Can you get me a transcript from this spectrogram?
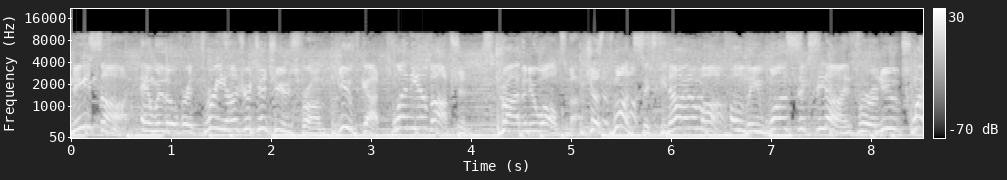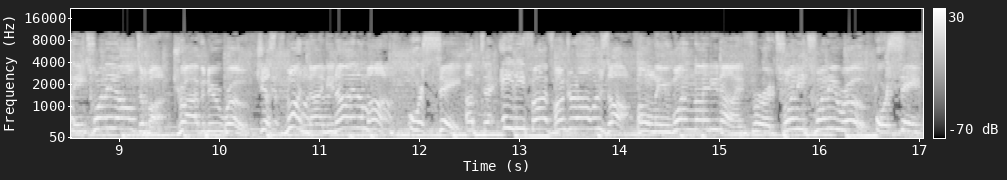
Nissan. And with over 300 to choose from, you've got plenty of options. Drive a new Altima, just 169 a month. Only 169 for a new 2020 Altima. Drive a new Rogue, just 199 a month. Or save up to $8,500 off. Only 199 for a 2020 Rogue. Or save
